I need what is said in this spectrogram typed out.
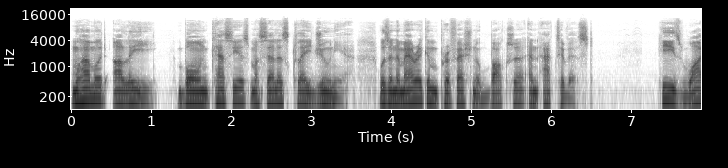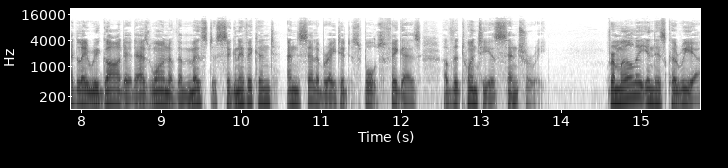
Muhammad Ali, born Cassius Marcellus Clay Jr., was an American professional boxer and activist. He is widely regarded as one of the most significant and celebrated sports figures of the 20th century. From early in his career,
